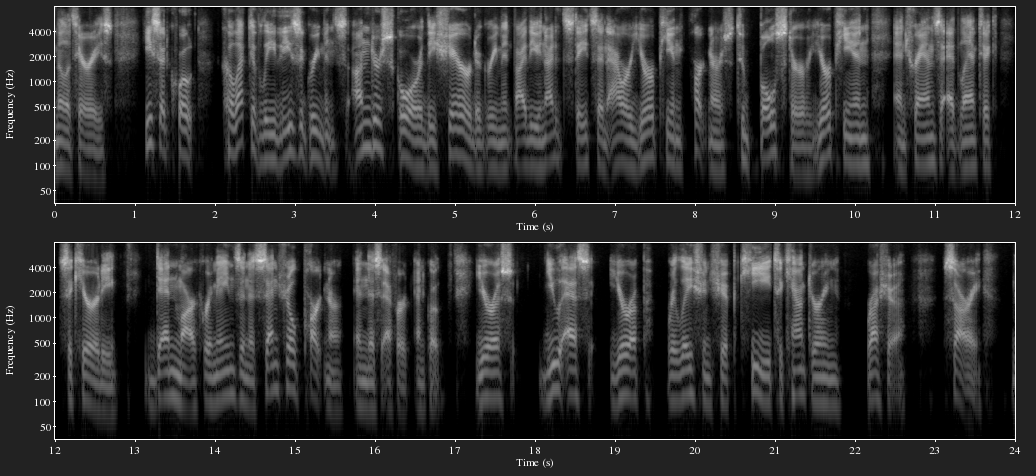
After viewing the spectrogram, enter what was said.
militaries. He said, quote, Collectively, these agreements underscore the shared agreement by the United States and our European partners to bolster European and transatlantic security. Denmark remains an essential partner in this effort. End quote. US, US Europe relationship key to countering Russia. Sorry.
